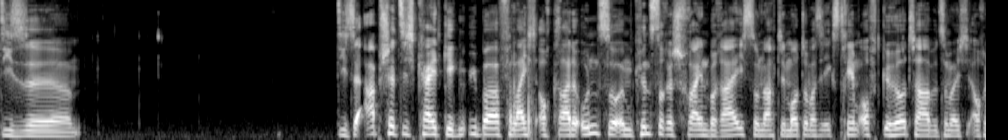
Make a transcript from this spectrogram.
diese, diese Abschätzigkeit gegenüber vielleicht auch gerade uns so im künstlerisch freien Bereich, so nach dem Motto, was ich extrem oft gehört habe, zum Beispiel auch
